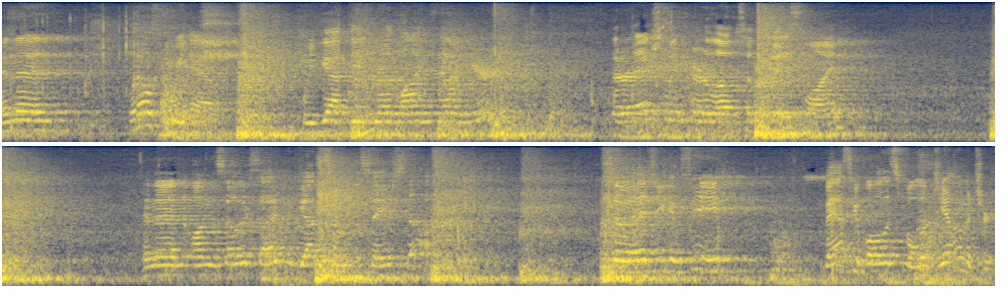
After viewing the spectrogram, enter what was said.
And then, what else do we have? We've got these red lines down here that are actually parallel to the baseline. And then on this other side, we've got some of the same stuff. So as you can see, basketball is full of geometry.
